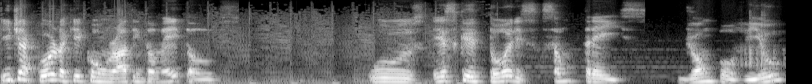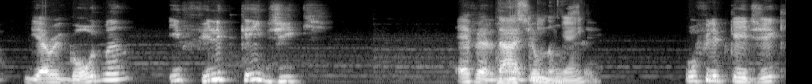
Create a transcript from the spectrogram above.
E de acordo aqui com o Rotten Tomatoes, os escritores são três: John Povil, Gary Goldman e Philip K. Dick. É verdade? Eu não sei. O Philip K. Dick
